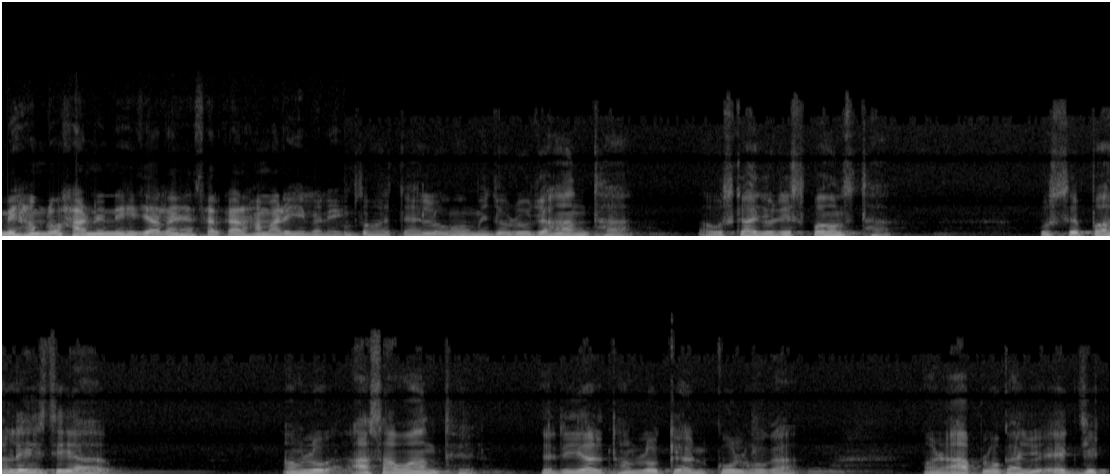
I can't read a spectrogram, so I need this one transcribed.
में हम लोग हारने नहीं जा रहे हैं सरकार हमारी ही बनेगी। हम समझते हैं लोगों में जो रुझान था उसका जो रिस्पांस था, उससे पहले ही से यह हम लोग आशावान थे रिज़ल्ट हम लोग के अनुकूल होगा। और आप लोग का जो एग्जिट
